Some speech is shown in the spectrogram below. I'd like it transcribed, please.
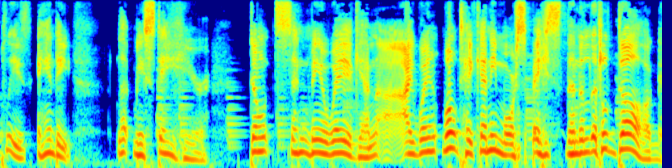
Please, Andy, let me stay here. Don't send me away again. I won't take any more space than a little dog.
